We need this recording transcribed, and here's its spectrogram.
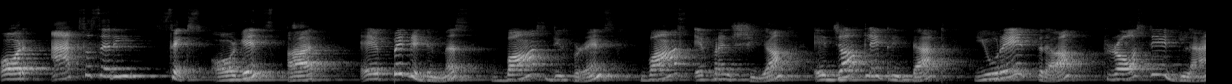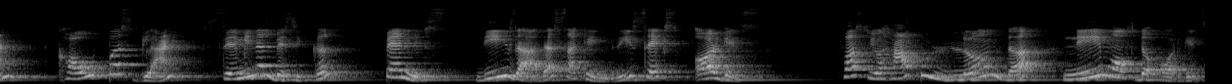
or accessory sex organs are epididymis, vas deferens, vas efferentia, ejaculatory duct, urethra, prostate gland, Cowper's gland, seminal vesicle, penis. These are the secondary sex organs. First, you have to learn the name of the organs.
